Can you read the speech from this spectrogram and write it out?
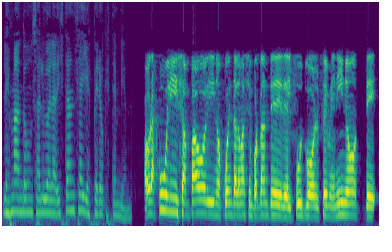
Les mando un saludo a la distancia y espero que estén bien. Ahora Juli Sampaoli nos cuenta lo más importante del fútbol femenino de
